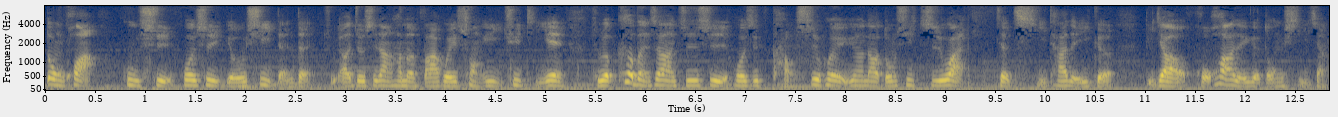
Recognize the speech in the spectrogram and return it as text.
动画、故事或是游戏等等，主要就是让他们发挥创意，去体验除了课本上的知识或是考试会用到东西之外的其他的一个。比较火化的一个东西，这样。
